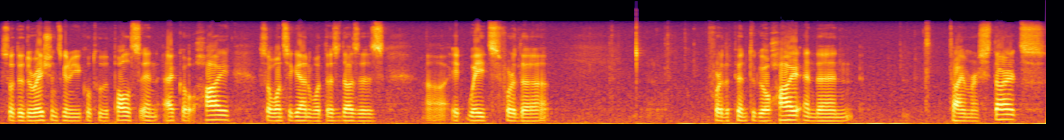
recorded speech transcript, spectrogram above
So the duration is going to be equal to the pulse in echo high. So once again, what this does is uh, it waits for the for the pin to go high, and then timer starts,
